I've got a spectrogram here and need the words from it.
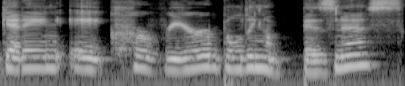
getting a career, building a business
